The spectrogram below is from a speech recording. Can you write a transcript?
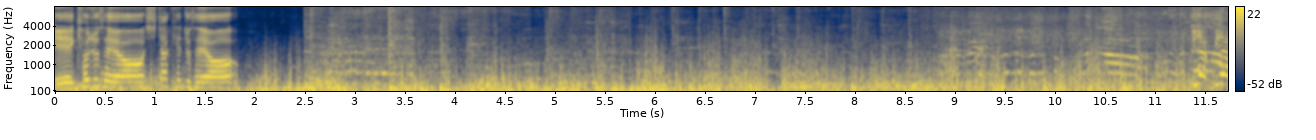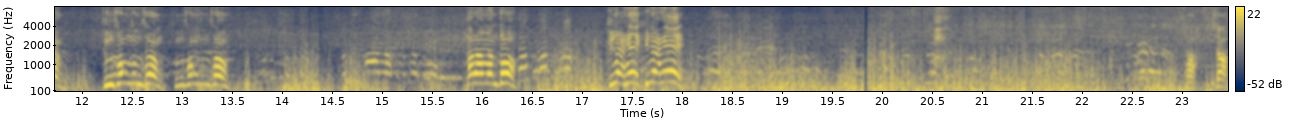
예, 켜주세요. 시작해주세요. 그냥 그냥 듬성듬성 듬성듬성 하나만 더 그냥 해 그냥 해 자, 자.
